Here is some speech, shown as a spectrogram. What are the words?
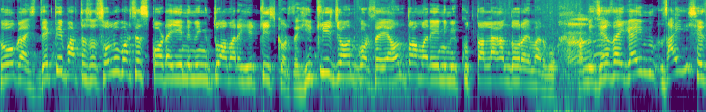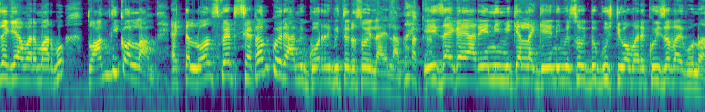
তো গাইস দেখতেই পারতেছো সোলো ভার্সেস স্কোয়াড এনিমি কিন্তু আমার হিট লিস্ট করছে। হিট লিস্ট যখন করছে, এখন তো আমার এনিমি কুত্তার লাগান দৌড়াই মারবো। আমি যে জায়গায় যাই, সে জায়গায় আমার মারবো। তো আমি কি করলাম? একটা লঞ্চ প্যাড সেট আপ করে আমি ঘরের ভিতরে চলে আইলাম। এই জায়গায় আর এনিমি কেন লাগে এনিমির চৈদ্দ গোষ্ঠীও আমারে খুঁজে পাইবো না।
